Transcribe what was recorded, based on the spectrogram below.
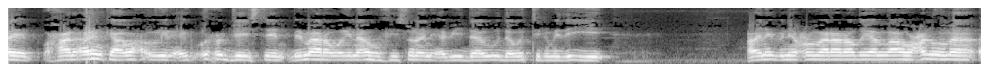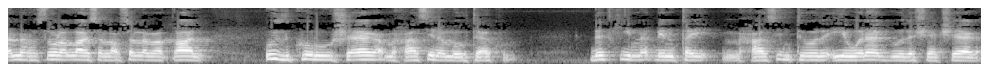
ayb waxaana arrinkaa waxa uu yiri ay u xujaysteen bimaa rawaynaahu fi sunani abi daawuuda watirmidiyi can ibni cumara radia allahu canhuma ana rasuula allahi sal ly slama qaal udkuruu sheega maxaasina mowtaakum dadkiina dhintay maxaasintooda iyo wanaagooda sheeg sheega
